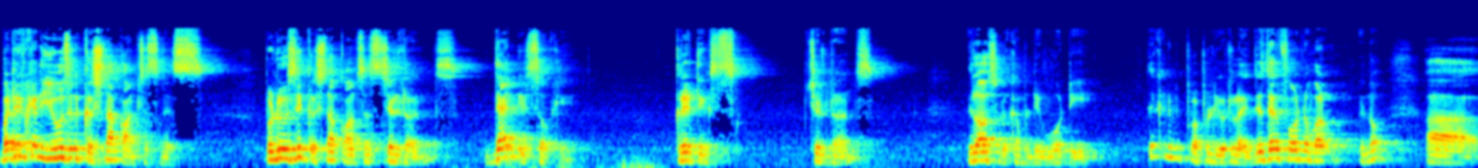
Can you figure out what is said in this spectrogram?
but if you can use in krishna consciousness. Producing krishna conscious children's then it's okay. Creating children's. They'll also become a devotee. They can be properly utilized. Therefore, you know, uh,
